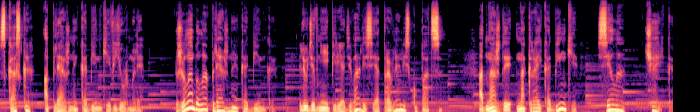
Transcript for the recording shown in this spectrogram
Сказка о пляжной кабинке в Юрмале. Жила-была пляжная кабинка. Люди в ней переодевались и отправлялись купаться – Однажды на край кабинки села чайка.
